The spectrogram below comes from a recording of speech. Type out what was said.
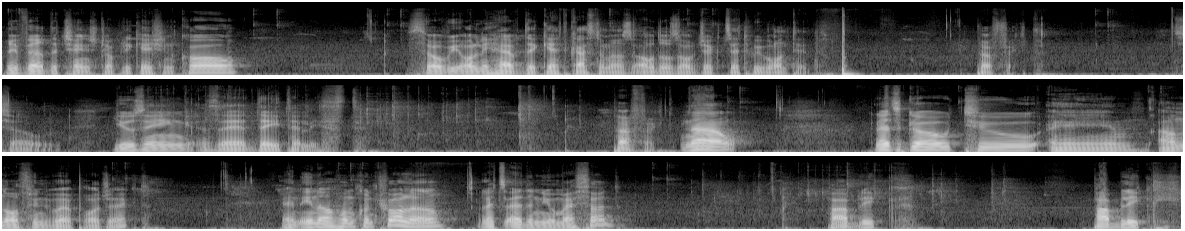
revert the change to application core. So we only have the get customers orders objects that we wanted. Perfect. So using the data list. Perfect. Now let's go to um, our Northwind web project. And in our home controller, let's add a new method. Public, public,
